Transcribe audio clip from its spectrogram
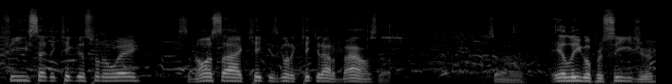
Fee set to kick this one away. It's an onside kick is going to kick it out of bounds though. So illegal procedure.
